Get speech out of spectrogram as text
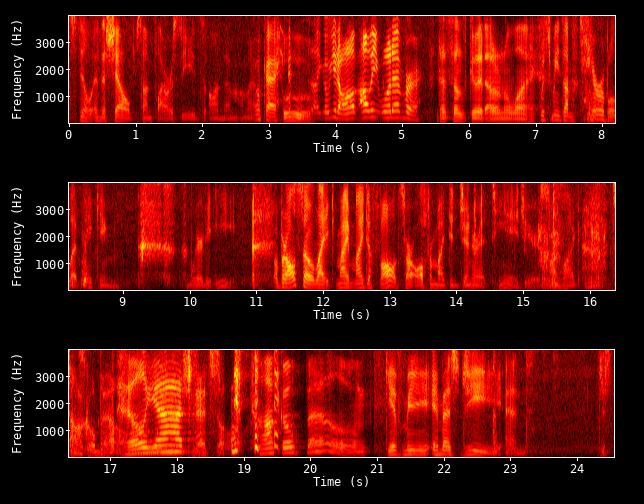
still in the shell sunflower seeds on them. I'm like, okay. Ooh, I go, you know, I'll, I'll eat whatever. that sounds good. I don't know why. Which means I'm terrible at picking where to eat. Oh, but also, like my my defaults are all from my degenerate teenage years. So I'm like, Taco Bell. Hell yeah, Schnitzel. Taco Bell. Give me MSG and just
